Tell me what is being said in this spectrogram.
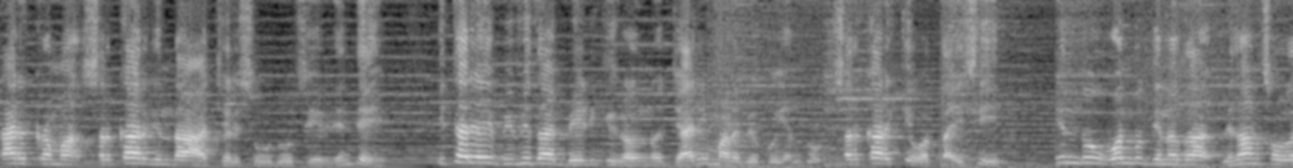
ಕಾರ್ಯಕ್ರಮ ಸರ್ಕಾರದಿಂದ ಆಚರಿಸುವುದು ಸೇರಿದಂತೆ ಇತರೆ ವಿವಿಧ ಬೇಡಿಕೆಗಳನ್ನು ಜಾರಿ ಮಾಡಬೇಕು ಎಂದು ಸರ್ಕಾರಕ್ಕೆ ಒತ್ತಾಯಿಸಿ ಇಂದು ಒಂದು ದಿನದ ವಿಧಾನಸೌಧ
